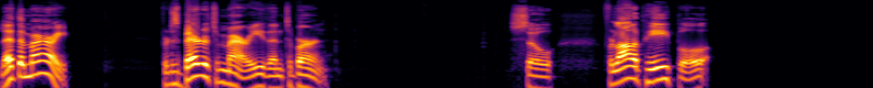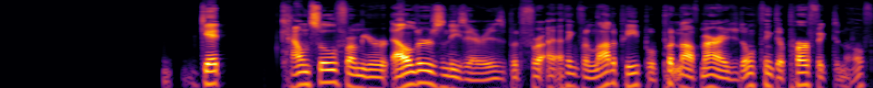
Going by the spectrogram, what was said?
let them marry. For it is better to marry than to burn. So, for a lot of people, get counsel from your elders in these areas. But for I think for a lot of people, putting off marriage, don't think they're perfect enough.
